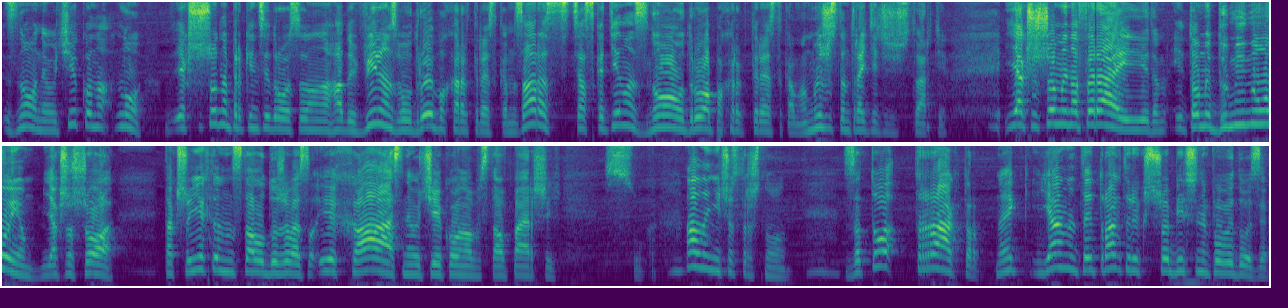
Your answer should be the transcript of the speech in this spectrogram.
Знову неочікувано. Ну, якщо що, наприкінці другого сезону нагадую, Вільямс був другий по характеристикам. Зараз ця скотіна знову друга по характеристикам, а ми ж там треті чи четверті. Якщо що, ми на Феррарі їдемо, і то ми домінуємо, якщо що. Так що їхати не стало дуже весело. І Хас неочікувано став перший. Сука. Але нічого страшного. Зато трактор. На як... Я на цей трактор, якщо більше не поведуся.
